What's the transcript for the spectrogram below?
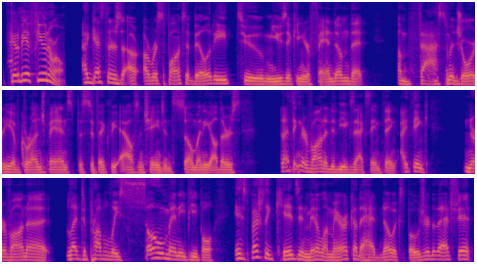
it's to be a funeral. I guess there's a, a responsibility to music in your fandom that a vast majority of grunge bands, specifically Alice in Chains and so many others, and I think Nirvana did the exact same thing. I think Nirvana led to probably so many people, especially kids in middle America that had no exposure to that shit,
